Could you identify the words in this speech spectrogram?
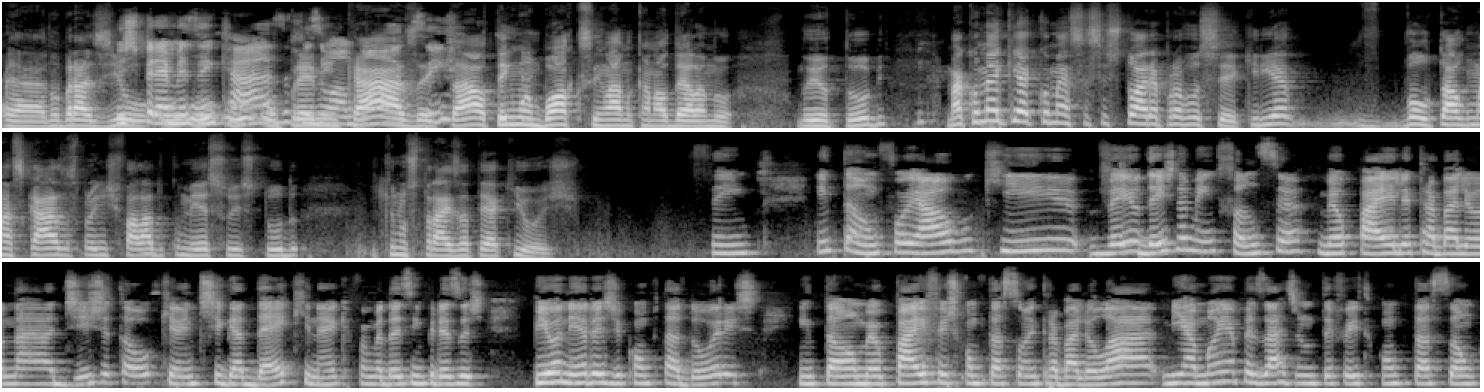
uh, no Brasil Os prêmios o, em casa, o, o prêmio um em casa e tal. Tem um unboxing lá no canal dela no, no YouTube. Mas como é que é, começa essa história para você? Queria voltar algumas casas para a gente falar do começo disso tudo e que nos traz até aqui hoje. Sim. Então, foi algo que veio desde a minha infância. Meu pai, ele trabalhou na Digital, que é a antiga DEC, né, que foi uma das empresas pioneiras de computadores. Então, meu pai fez computação e trabalhou lá. Minha mãe, apesar de não ter feito computação,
